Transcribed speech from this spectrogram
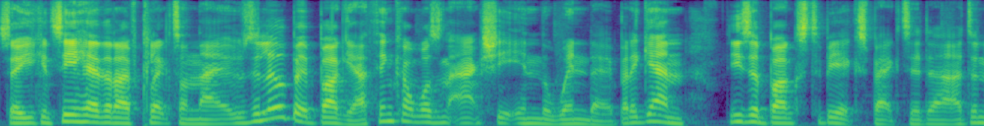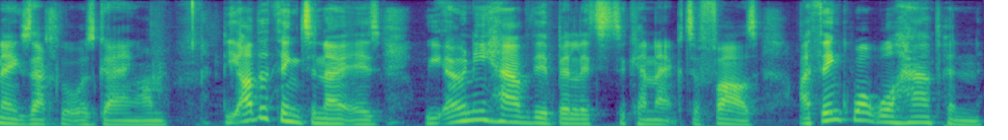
So you can see here that I've clicked on that. It was a little bit buggy. I think I wasn't actually in the window. But again, these are bugs to be expected. Uh, I don't know exactly what was going on. The other thing to note is we only have the ability to connect to files. I think what will happen,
